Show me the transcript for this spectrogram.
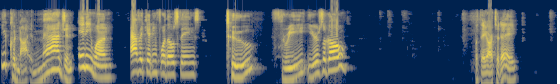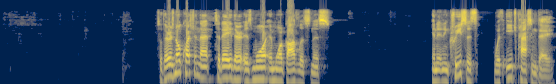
you could not imagine anyone advocating for those things two, three years ago. But they are today. So there is no question that today there is more and more godlessness, and it increases with each passing day.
